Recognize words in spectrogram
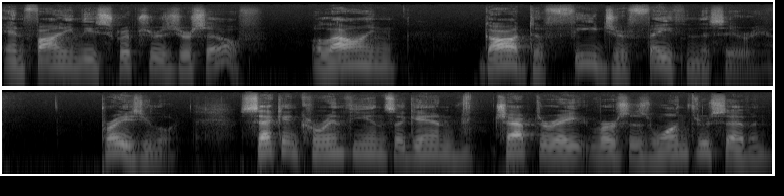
and finding these scriptures yourself allowing God to feed your faith in this area. Praise you Lord. Second Corinthians again chapter 8 verses 1 through 7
